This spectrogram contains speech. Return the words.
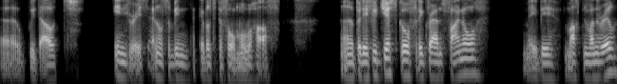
uh, without injuries and also been able to perform over half. Uh, but if you just go for the grand final, maybe Martin van der.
